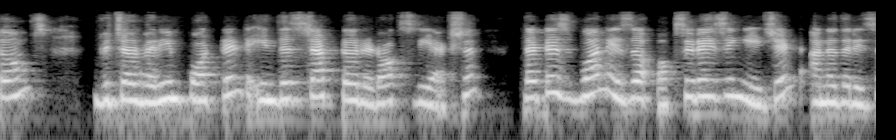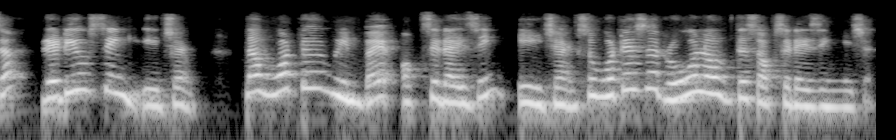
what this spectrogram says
terms which are very important in this chapter redox reaction. That is one is a oxidizing agent, another is a reducing agent. Now, what do you mean by oxidizing agent? So what is the role of this oxidizing agent?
